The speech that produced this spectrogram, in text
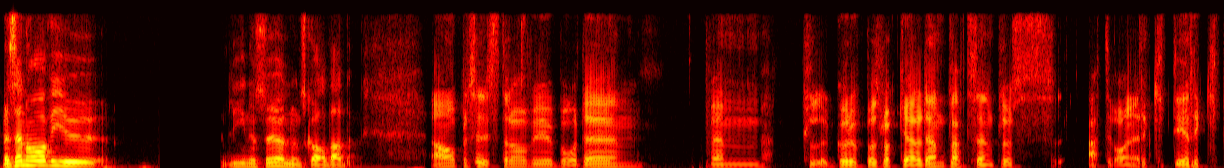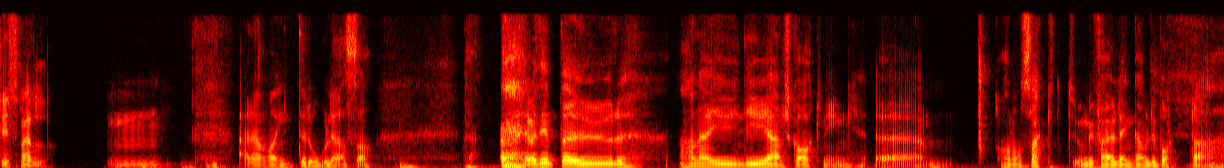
Men sen har vi ju Linus Ölund skadad. Ja, precis. Där har vi ju både eh, vem går upp och plockar den platsen plus att det var en riktig, riktig smäll. Mm. Nej, den var inte rolig alltså. Jag vet inte hur. Han är ju, det är ju hjärnskakning. Eh, har de sagt ungefär hur länge han blir borta?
